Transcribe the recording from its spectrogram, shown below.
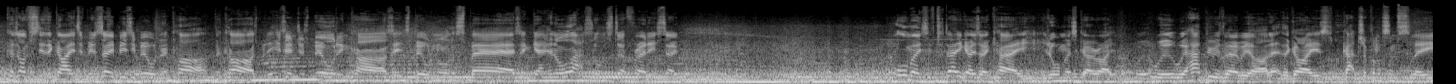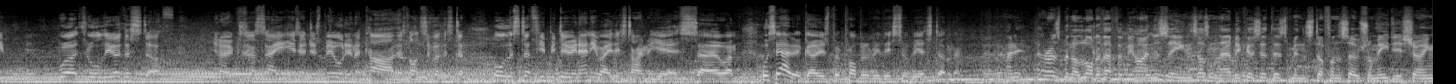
because obviously the guys have been so busy building the car, the cars, but it isn't just building cars; it's building all the spares and getting all that sort of stuff ready. So almost if today goes okay, you'd almost go right. We're, we're happy with where we are. Let the guys catch up on some sleep, work through all the other stuff. You know, because I say it isn't just building a car. There's lots of other stuff. All the stuff you'd be doing anyway this time of year. So um, we'll see how it goes. But probably this will be a stun then. And it, there has been a lot of effort behind the scenes, hasn't there? Because there's been stuff on social media showing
